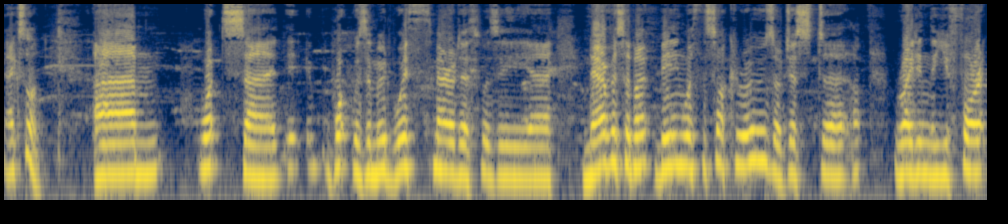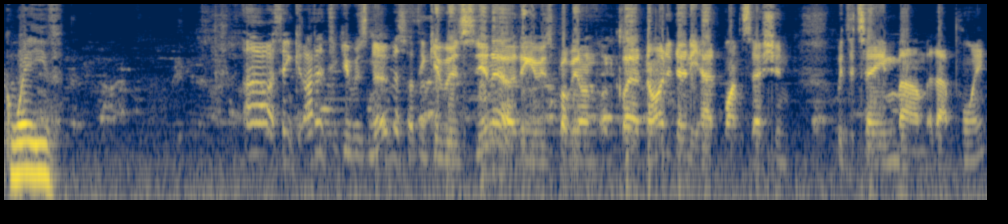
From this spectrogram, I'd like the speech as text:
Excellent. Um, what's uh, what was the mood with Meredith? Was he uh, nervous about being with the Socceroos, or just uh, riding the euphoric wave? I think I don't think he was nervous. I think he was, you know, I think he was probably on, on cloud nine. He'd only had one session with the team um, at that point.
